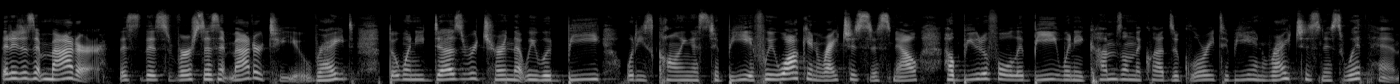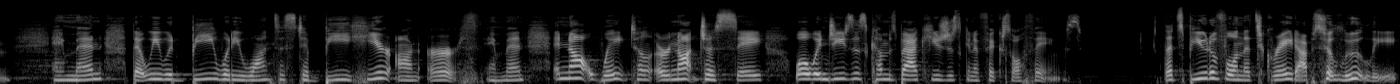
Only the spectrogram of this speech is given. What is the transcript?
then it doesn't matter. This this verse doesn't matter to you, right? But when he does return that we would be what he's calling us to be. If we walk in righteousness now, how beautiful will it be when he comes on the clouds of glory to be in righteousness with him. Amen. That we would be what he wants us to be here on earth. Amen. And not wait till or not just say, well, when Jesus comes back, he's just going to fix all things. That's beautiful and that's great, absolutely.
